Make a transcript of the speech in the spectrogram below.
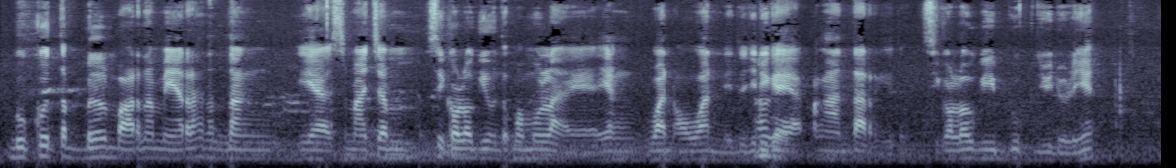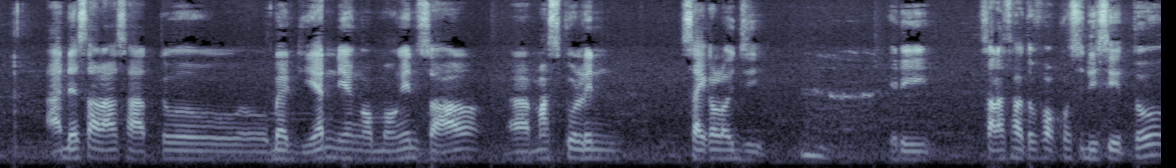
Buku tebel warna merah tentang ya semacam psikologi untuk pemula ya yang 101 itu jadi Oke. kayak pengantar gitu. Psikologi book judulnya. Ada salah satu bagian yang ngomongin soal uh, masculine psychology Hmm. jadi salah satu fokus di situ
